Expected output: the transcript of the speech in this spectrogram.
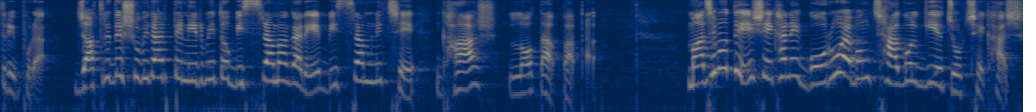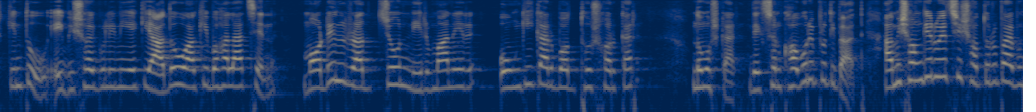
ত্রিপুরা। যাত্রীদের সুবিধার্থে নির্মিত বিশ্রামাগারে বিশ্রাম নিচ্ছে ঘাস লতা পাতা। মাঝে মধ্যে সেখানে গরু এবং ছাগল গিয়ে চড়ছে ঘাস। কিন্তু এই বিষয়গুলি নিয়ে কি আদৌ আকিবহাল আছেন মডেল রাজ্য নির্মাণের অঙ্গীকারবদ্ধ সরকার? নমস্কার, দেখছেন খবরে প্রতিবাদ। আমি সঙ্গে রয়েছি শতরূপা এবং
